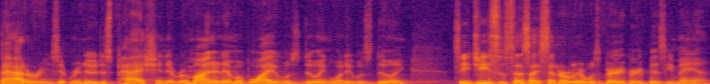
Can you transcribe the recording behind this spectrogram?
batteries, it renewed his passion, it reminded him of why he was doing what he was doing. See, Jesus, as I said earlier, was a very, very busy man.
